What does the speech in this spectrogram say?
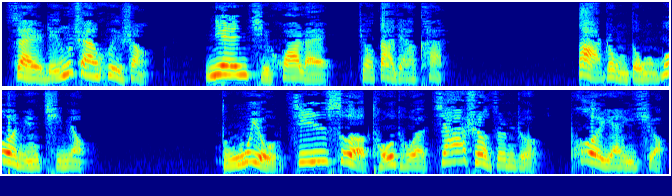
在灵山会上拈起花来，叫大家看，大众都莫名其妙。独有金色头陀迦摄尊者破颜一笑，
